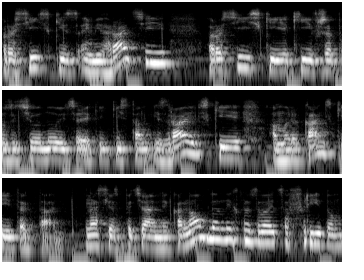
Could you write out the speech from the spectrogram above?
російські з еміграції, російські, які вже позиціонуються як якісь там ізраїльські, американські і так далі. У нас є спеціальний канал для них, називається Freedom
